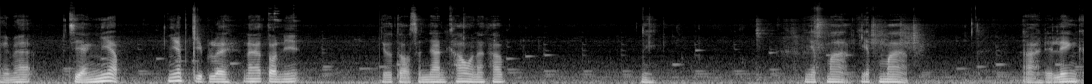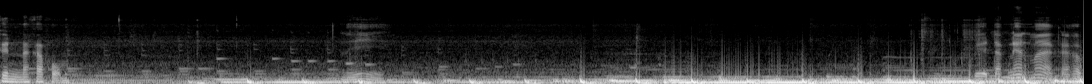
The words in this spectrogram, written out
เห็นไหมฮะ เสียงเงียบเงียบกริบเลยนะตอนนี้ เดี๋ยวต่อสัญญาณเข้านะครับ นี่ เงียบมากเงียบมาก อ่าเดี๋ยวเร่งขึ้นนะครับผม นี่ เบรดดักแน่นมากนะครับ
